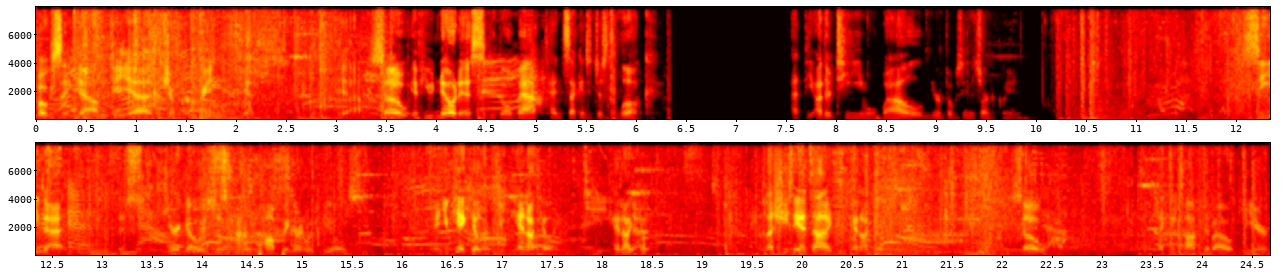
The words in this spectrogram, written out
Focusing down the uh, Junker Queen. Yes. Yeah. So if you notice, if you go back 10 seconds and just look at the other team while you're focusing the Junker Queen, see that this Kiriko is just kind of pumping her in with heals. And you can't kill her. You cannot kill her. You cannot Yeah. kill her. Unless she's anti, you cannot kill her. So, like we talked about here,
